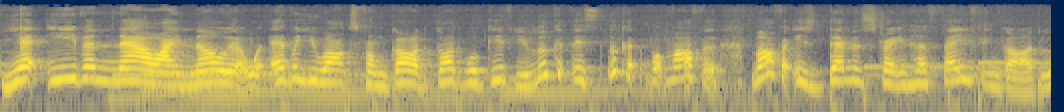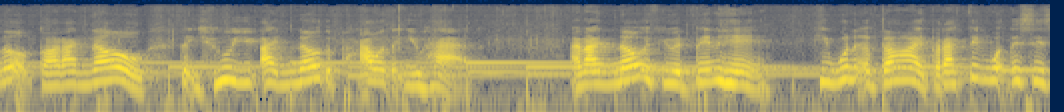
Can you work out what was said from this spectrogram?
Yet even now I know that whatever you ask from God, God will give you. Look at this. Look at what Martha Martha is demonstrating her faith in God. Look, God, I know that who you I know the power that you have. And I know if you had been here, he wouldn't have died. But I think what this is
